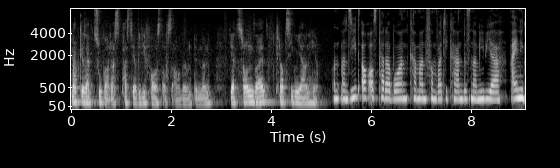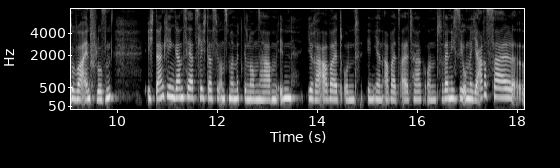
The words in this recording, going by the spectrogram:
Und habe gesagt, super, das passt ja wie die Faust aufs Auge und bin dann jetzt schon seit knapp sieben Jahren hier. Und man sieht auch aus Paderborn kann man vom Vatikan bis Namibia einige beeinflussen. Ich danke Ihnen ganz herzlich, dass Sie uns mal mitgenommen haben in Ihre Arbeit und in Ihren Arbeitsalltag. Und wenn ich Sie um eine Jahreszahl äh,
